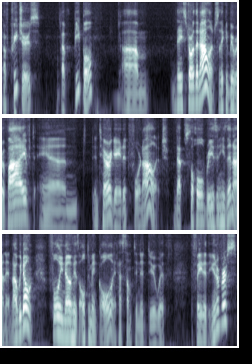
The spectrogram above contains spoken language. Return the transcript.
of creatures, of people, um, they store the knowledge so they can be revived and interrogated for knowledge. That's the whole reason he's in on it. Now, we don't fully know his ultimate goal. It has something to do with the fate of the universe.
